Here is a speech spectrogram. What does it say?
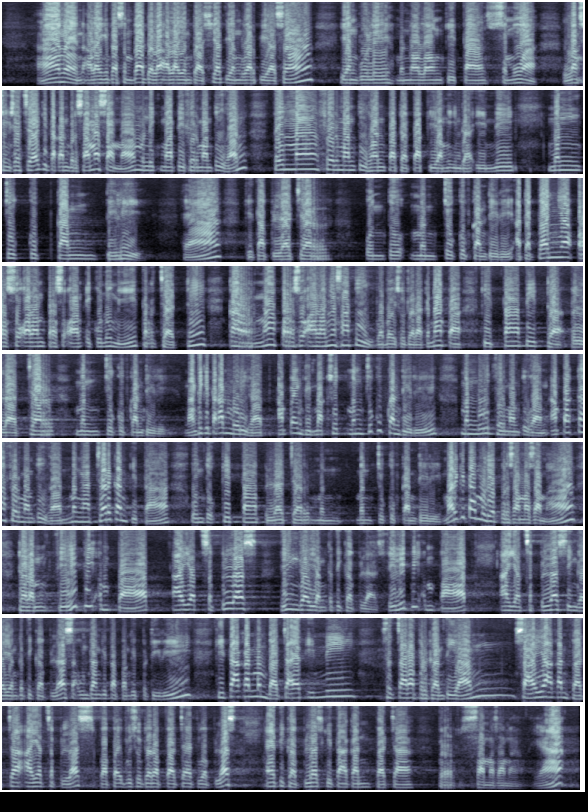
Amin. Allah yang kita sembah adalah Allah yang dahsyat, yang luar biasa, yang boleh menolong kita semua. Langsung saja kita akan bersama-sama menikmati firman Tuhan. Tema firman Tuhan pada pagi yang indah ini mencukupkan diri. Ya, kita belajar untuk mencukupkan diri. Ada banyak persoalan-persoalan ekonomi terjadi karena persoalannya satu, Bapak Ibu Saudara. Kenapa? Kita tidak belajar mencukupkan diri. Nanti kita akan melihat apa yang dimaksud mencukupkan diri menurut firman Tuhan. Apakah firman Tuhan mengajarkan kita untuk kita belajar men- mencukupkan diri. Mari kita melihat bersama-sama dalam Filipi 4 ayat 11 hingga yang ke-13. Filipi 4 ayat 11 hingga yang ke-13. Saya undang kita bangkit berdiri. Kita akan membaca ayat ini secara bergantian. Saya akan baca ayat 11, Bapak Ibu Saudara baca ayat 12, ayat 13 kita akan baca bersama-sama ya.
